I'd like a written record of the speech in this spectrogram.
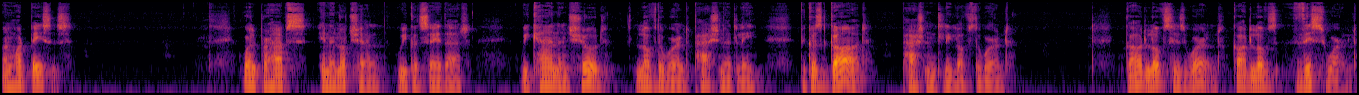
On what basis? Well, perhaps in a nutshell, we could say that we can and should love the world passionately because God passionately loves the world. God loves His world. God loves this world,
